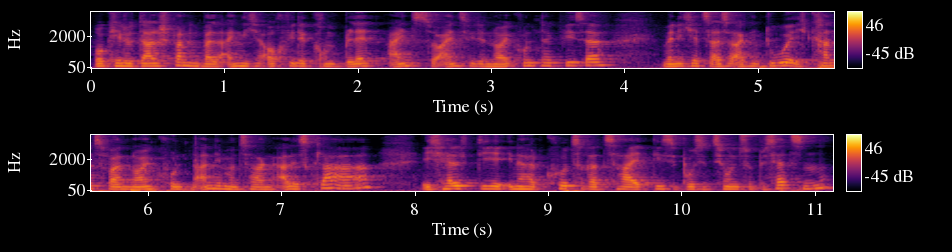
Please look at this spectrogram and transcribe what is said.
Okay, total spannend, weil eigentlich auch wieder komplett eins zu eins wieder Neukundenakquise. Wenn ich jetzt als Agentur, ich kann zwar einen neuen Kunden annehmen und sagen, alles klar, ich helfe dir innerhalb kürzerer Zeit diese Position zu besetzen,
